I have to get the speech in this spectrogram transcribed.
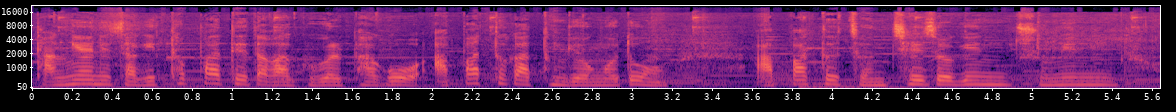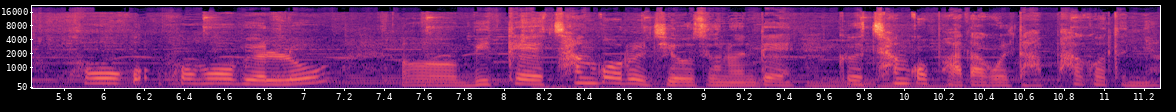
당연히 자기 텃밭에다가 그걸 파고 아파트 같은 경우도 아파트 전체적인 주민 호, 호호별로 어, 밑에 창고를 지어주는데 그 창고 바닥을 다 파거든요.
